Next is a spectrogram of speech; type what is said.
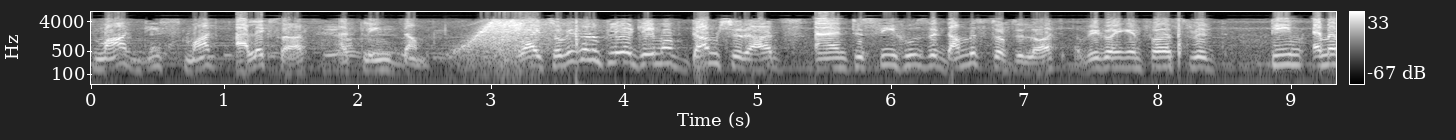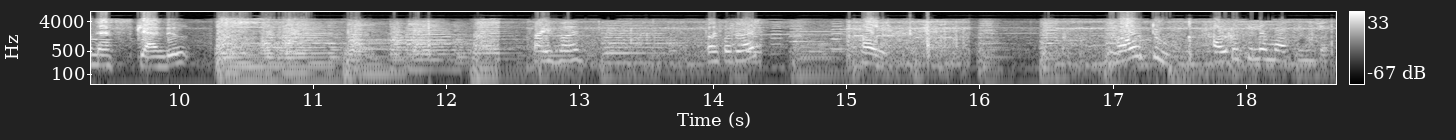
smart these smart Alex are at playing dumb. Right, so we're going to play a game of dumb charades, and to see who's the dumbest of the lot, we're going in first with Team MMS Scandal. Words. First. How. How to. How to kill a mockingbird.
